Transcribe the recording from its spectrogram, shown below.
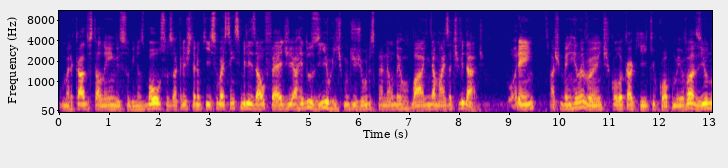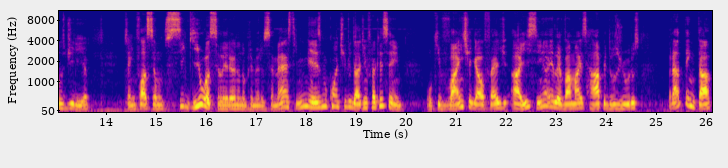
o mercado está lendo e subindo as bolsas, acreditando que isso vai sensibilizar o Fed a reduzir o ritmo de juros para não derrubar ainda mais a atividade. Porém, acho bem relevante colocar aqui que o copo meio vazio nos diria que a inflação seguiu acelerando no primeiro semestre, mesmo com a atividade enfraquecendo, o que vai instigar o Fed aí sim a elevar mais rápido os juros para tentar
